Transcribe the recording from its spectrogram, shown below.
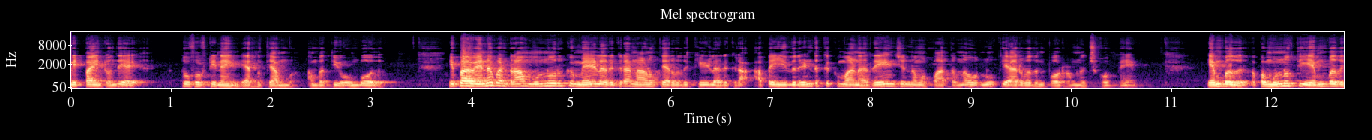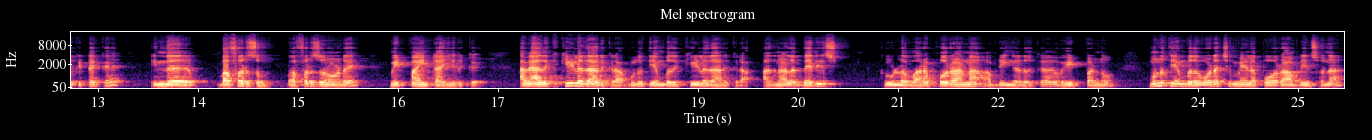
மிட் பாயிண்ட் வந்து டூ ஃபிஃப்டி நைன் இரநூத்தி ஐம்ப ஐம்பத்தி ஒம்பது. இப்போ அவன் என்ன பண்ணுறான் முந்நூறுக்கு மேலே இருக்கிறான் நானூற்றி அறுபது கீழே இருக்கிறான். அப்போ இது ரெண்டுத்துக்குமான ரேஞ்சுன்னு நம்ம பார்த்தோம்னா ஒரு நூற்றி அறுபதுன்னு போடுறோம்னு வச்சுக்கோமே எண்பது. அப்போ முந்நூற்றி எண்பது கிட்டக்க இந்த பஃபர் ஜோன் பஃபர் ஜோனோட மிட் பாயிண்ட்டாக இருக்கு. அவன் அதுக்கு கீழே தான் இருக்கிறான் முந்நூற்றி எண்பது கீழே தான் இருக்கிறான். அதனால பெரிஸ் உள்ள வரப்போறானா அப்படிங்கிறதுக்காக வெயிட் பண்ணும். முந்நூற்றி எண்பது உடச்சு மேலே போகிறான் அப்படின்னு சொன்னால்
